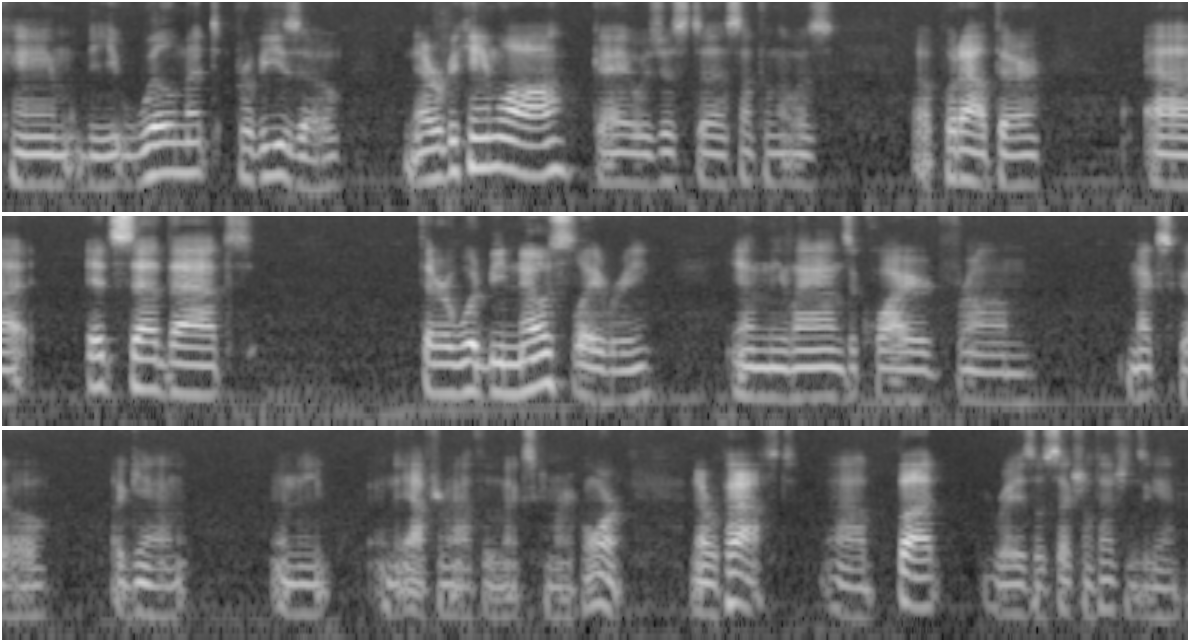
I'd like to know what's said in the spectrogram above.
came the Wilmot Proviso. Never became law, okay, it was just uh, something that was uh, put out there. Uh, it said that there would be no slavery in the lands acquired from Mexico again in the in the aftermath of the Mexican American War. Never passed uh, but raised those sectional tensions again.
